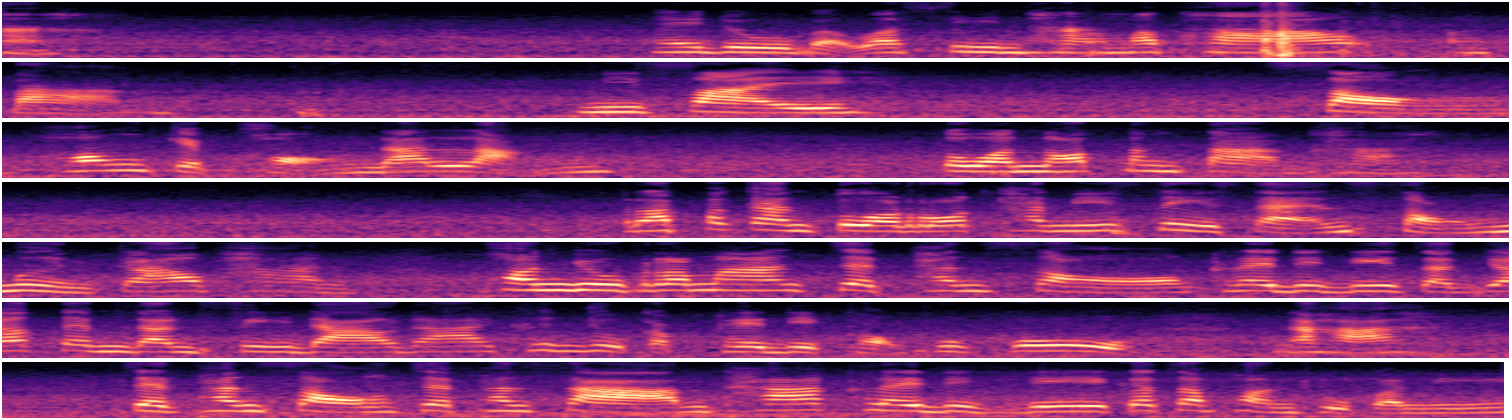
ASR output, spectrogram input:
อะให้ดูแบบว่าซีนทางมะพร้าวต่างๆ มีไฟส่องห้องเก็บของด้านหลัง ตัวน็อตต่างๆค่ะ รับประกันตัวรถคันนี้ 429,000ผ่อนอยู่ประมาณ 7,200 เครดิตดีจัดยอดเต็มดันฟรีดาวได้ขึ้นอยู่กับเครดิตของผู้กู้นะคะ7,200 7,300 ถ้าเครดิตดีก็จะผ่อนถูกกว่านี้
